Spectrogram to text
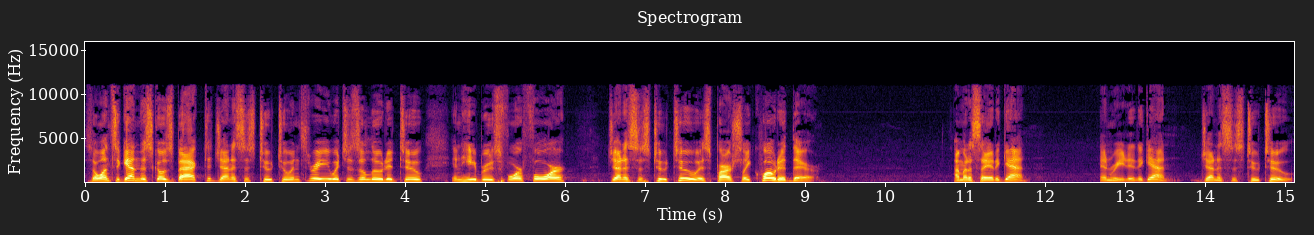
So, once again, this goes back to Genesis 2 2 and 3, which is alluded to in Hebrews 4 4. Genesis 2 2 is partially quoted there. I'm going to say it again and read it again. Genesis 2 2.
